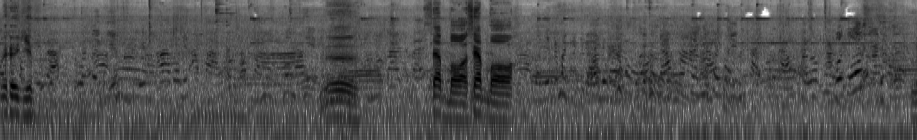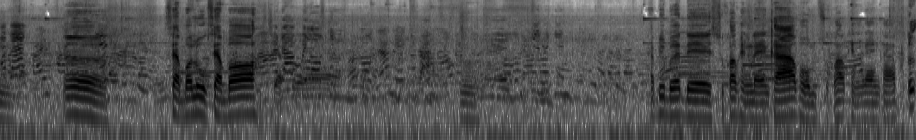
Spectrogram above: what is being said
ไม่เคยกินเออเออแซบบอแซบบอตัวนี้จะมากินกับอเออแซบบอลูกแซบบอแฮปปี้เบิร์ดเดย์สุขภาพแข็งแรงครับ ผมสุขภาพแข็งแรงครับเออ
